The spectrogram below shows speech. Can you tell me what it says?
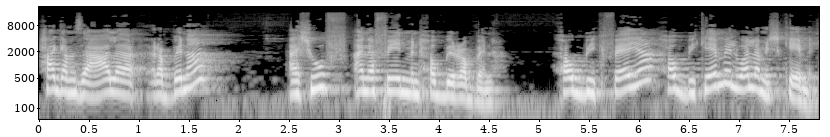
حاجة مزعلة ربنا أشوف أنا فين من حبي لربنا؟ حبي كفاية حبي كامل ولا مش كامل؟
